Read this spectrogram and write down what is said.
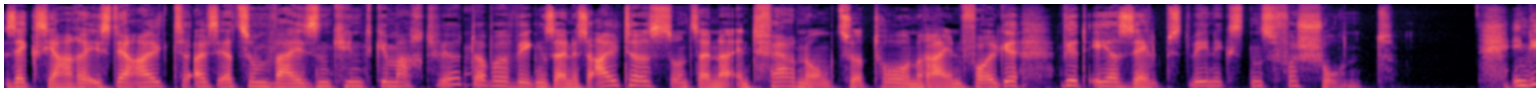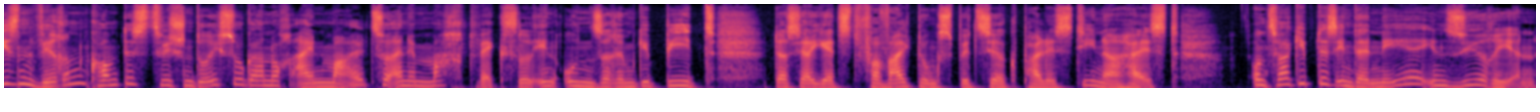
Sechs Jahre ist er alt, als er zum Waisenkind gemacht wird, aber wegen seines Alters und seiner Entfernung zur Thronreihenfolge wird er selbst wenigstens verschont. In diesen Wirren kommt es zwischendurch sogar noch einmal zu einem Machtwechsel in unserem Gebiet, das ja jetzt Verwaltungsbezirk Palästina heißt. Und zwar gibt es in der Nähe in Syrien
